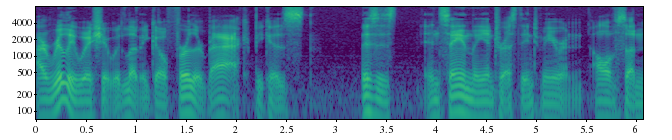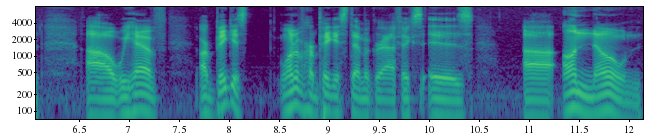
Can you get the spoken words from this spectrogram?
I really wish it would let me go further back because this is insanely interesting to me. And all of a sudden, uh, we have our biggest, one of our biggest demographics is uh, unknown.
